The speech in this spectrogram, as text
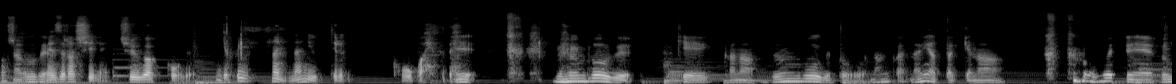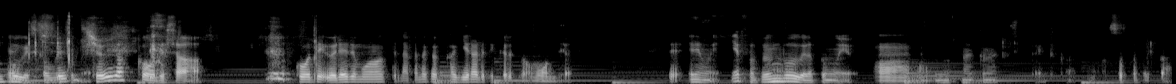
謎珍しいね。中学校で。逆に何、何売ってるの？購買部で。え、文房具系かな文房具と、なんか何やったっけな覚えてねえ、文房具しか覚えてない。中学校でさ、学校で売れるものってなかなか限られてくると思うんだよ。えでも、やっぱ文房具だと思うよ。うん。なくなってたりとか。そっかそっか。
